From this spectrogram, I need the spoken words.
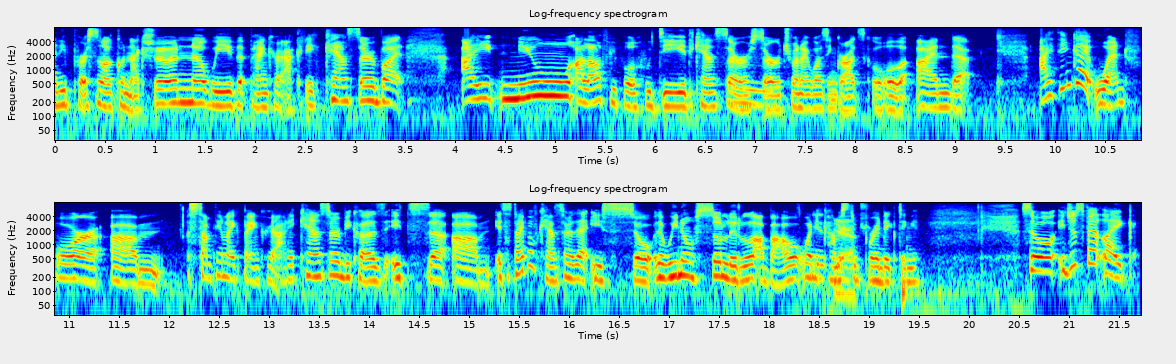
any personal connection with pancreatic cancer but i knew a lot of people who did cancer research when i was in grad school. And I think I went for um, something like pancreatic cancer because it's uh, um, it's a type of cancer that is so that we know so little about when it comes Yeah. to predicting. It. So it just felt like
